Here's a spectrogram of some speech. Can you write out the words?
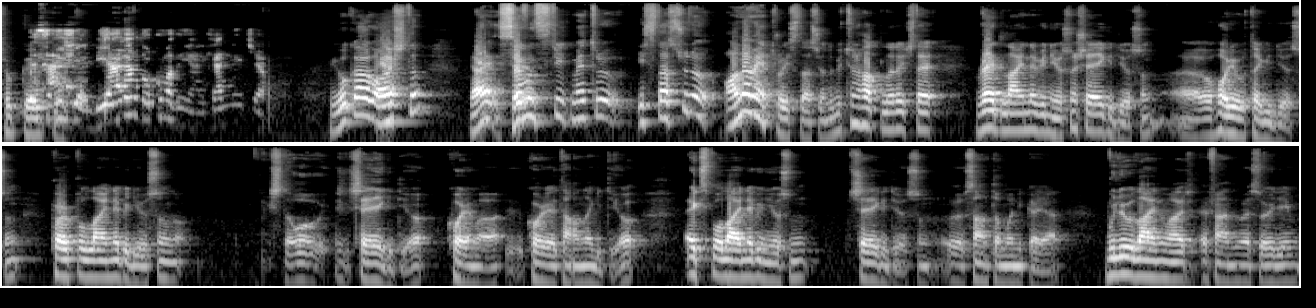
Çok E garip. sen şey, bir yerden de okumadın yani. Kendin şey yaptın. Yok abi açtım. Yani 7th Street metro istasyonu ana metro istasyonu. Bütün hatları işte Red Line'a biniyorsun şeye gidiyorsun. e, Hollywood'a gidiyorsun. Purple Line'a biliyorsun. İşte o şeye gidiyor. Kore, Kore Town'a gidiyor. Expo Line'a biniyorsun. Şeye gidiyorsun. e, Santa Monica'ya. Blue Line var efendime söyleyeyim.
